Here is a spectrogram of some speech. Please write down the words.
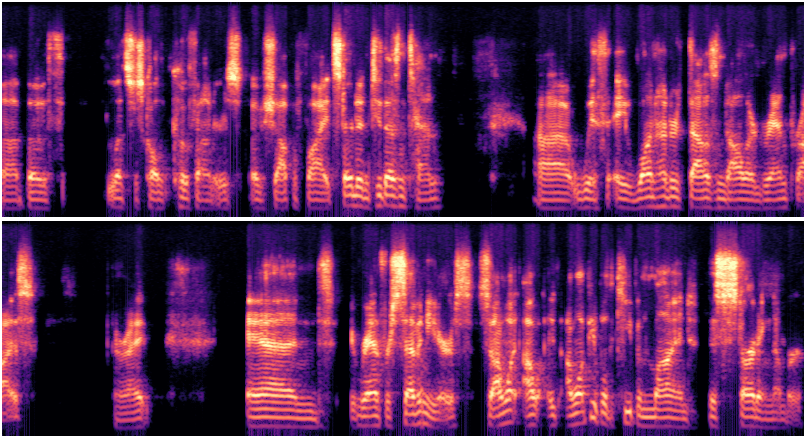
uh, both, let's just call it co-founders of Shopify. It started in 2010 uh, with a $100,000 grand prize, all right? And it ran for seven years. So I want, I, I want people to keep in mind this starting number.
